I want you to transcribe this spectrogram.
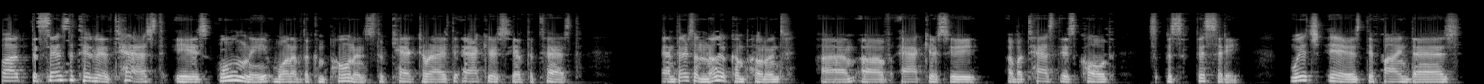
but the sensitivity test is only one of the components to characterize the accuracy of the test. And there's another component um, of accuracy of a test is called specificity, which is defined as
